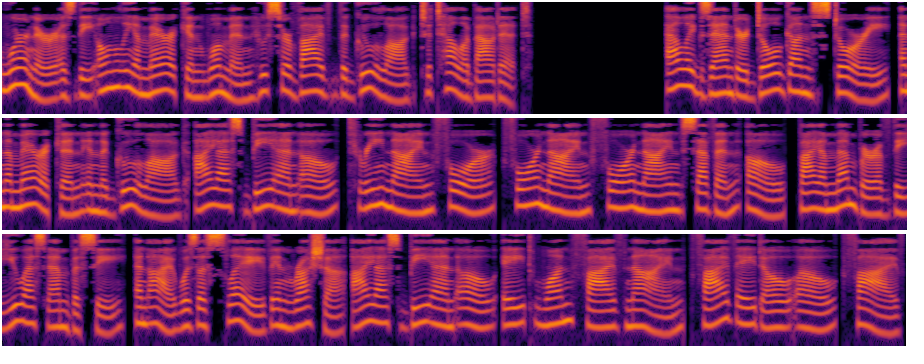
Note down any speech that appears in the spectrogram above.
Werner is the only American woman who survived the Gulag to tell about it. Alexander Dolgun's story, An American in the Gulag ISBN 0-394-49497-0, by a member of the U.S. Embassy, and I Was a Slave in Russia ISBN 0-8159-5800-5,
